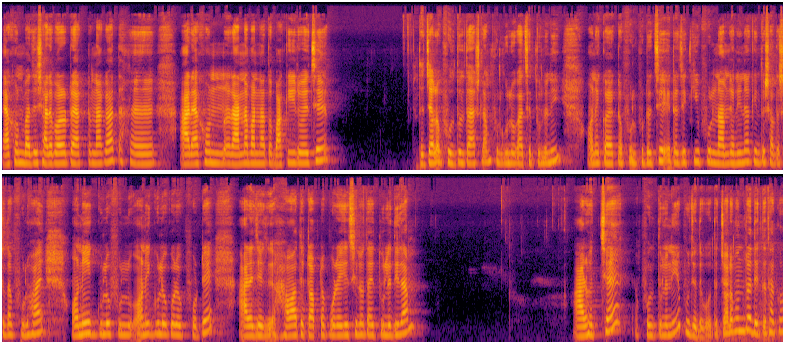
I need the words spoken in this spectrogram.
এখন বাজে সাড়ে বারোটা একটা নাগাদ। হ্যাঁ, আর এখন রান্না বান্না তো বাকিই রয়েছে। তো চলো ফুল তুলতে আসলাম, ফুলগুলো গাছে তুলে নিই। অনেক কয়েকটা ফুল ফুটেছে। এটা যে কি ফুল নাম জানি না, কিন্তু সাদা সাদা ফুল হয়। অনেকগুলো ফুল, অনেকগুলো করে ফোটে। আর এই যে হাওয়াতে টপটা পড়ে গেছিল, তাই তুলে দিলাম। আর হচ্ছে ফুল তুলে নিয়ে পুজো দেবো। তো চলো বন্ধুরা, দেখতে থাকো।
